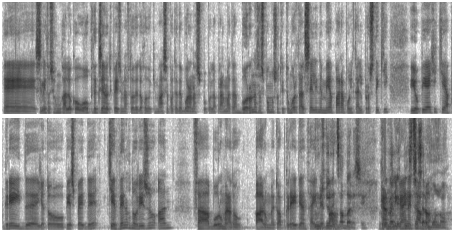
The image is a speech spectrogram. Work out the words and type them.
Ε, Συνήθως έχουν καλό co-op, δεν ξέρω τι παίζει με αυτό, δεν το έχω δοκιμάσει, οπότε δεν μπορώ να σας πω πολλά πράγματα. Μπορώ να σας πω όμως ότι το Mortal Cell είναι μια πάρα πολύ καλή προσθήκη, η οποία έχει και upgrade ε, για το PS5 και δεν γνωρίζω αν θα μπορούμε να το πάρουμε το upgrade, αν θα είναι Νομίζω είναι bound. τσάμπα ρε εσύ. Κανονικά Βέβαια, λέει είναι PS4 τσάμπα. μόνο.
